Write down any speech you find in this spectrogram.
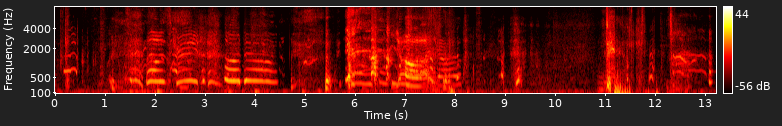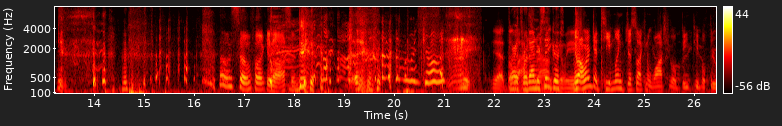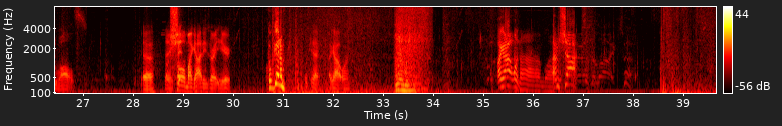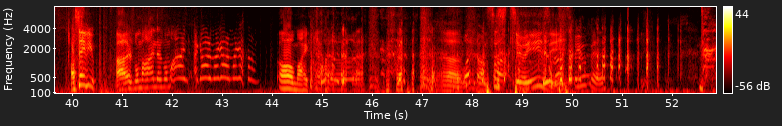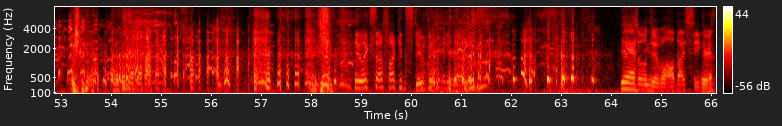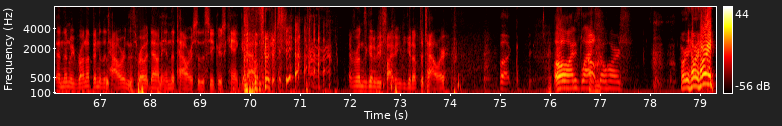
That was great. Oh no. Yo. Oh my god. That was so fucking awesome. Oh my god. Yeah, the Alright, throw down your round, seeker. can we- You know, I want to get Team Link just so I can watch people beat people through walls. Yeah. Oh, thanks. shit. Oh my god, he's right here. Go get him! Okay, I got one. I got one. I'm shocked. I'll save you. Uh, there's one behind, there's one behind! I got him, I got him, I got him! Oh my god. Uh, What the this fuck? is too easy. That's stupid. he looks so fucking stupid when he runs. Yeah. That's what we'll do. We'll all buy seekers, and then we run up into the tower and throw it down in the tower so the seekers can't get out. Everyone's gonna be fighting to get up the tower. Fuck. Oh, I just laughed Oh. so hard. Hurry, hurry, hurry!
